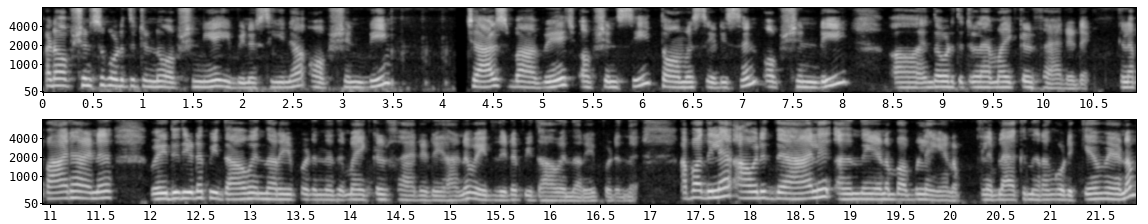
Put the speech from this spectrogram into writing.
അവിടെ ഓപ്ഷൻസ് കൊടുത്തിട്ടുണ്ട്. Option A Ibn Sina option B Charles Babbage option C Thomas Edison option D എന്താ കൊടുത്തിട്ടുള്ള മൈക്കൽ ഫാരഡെ. അല്ല അപ്പോൾ ആരാണ് വൈദ്യുതിയുടെ പിതാവ് എന്നറിയപ്പെടുന്നത്? മൈക്കൽ ആണ് വൈദ്യുതിയുടെ പിതാവ് എന്നറിയപ്പെടുന്നത്. അപ്പോൾ അതിൽ ആ ഒരു ദാൽ അതെന്ത് ചെയ്യണം? ബബിൾ ചെയ്യണം. അല്ലെ ബ്ലാക്ക് നിറം കൊടുക്കുകയും വേണം.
